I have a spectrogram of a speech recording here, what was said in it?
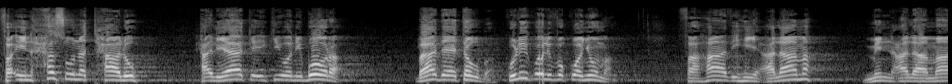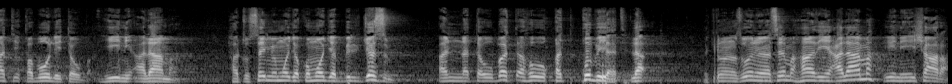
fa in hasunat haluhu hali yake ikiwa ni bora baada ya tauba kuliko ilivyokuwa nyuma fahadhihi alama min alamati qabuli tauba hii ni alama hatusemi moja kwa moja bil jazm anna taubatahu qad qubilat la lakini wanazuoni wanasema hadhi alama hii ni ishara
